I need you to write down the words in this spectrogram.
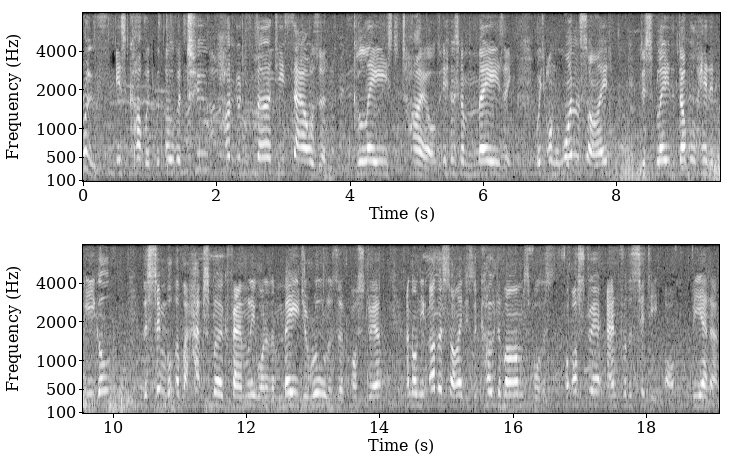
roof is covered with over 230,000 glazed tiles. It is amazing. Which on one side display the double-headed eagle, the symbol of the Habsburg family, one of the major rulers of Austria, and on the other side is the coat of arms for, the, for Austria and for the city of Vienna.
